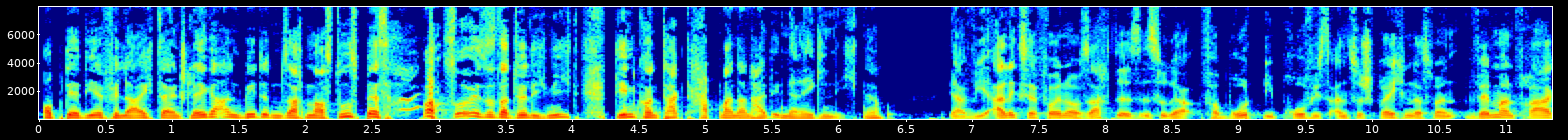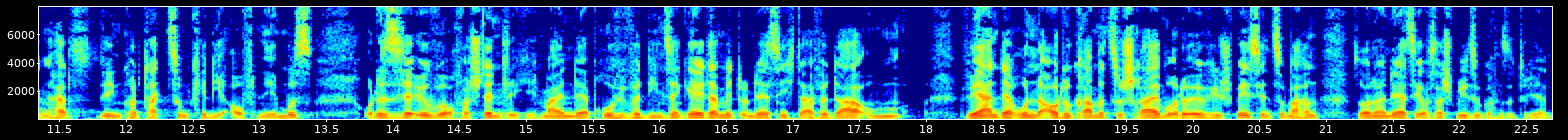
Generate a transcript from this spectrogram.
ob der dir vielleicht seinen Schläger anbietet und sagt, machst du es besser. So ist es natürlich nicht. Den Kontakt hat man dann halt in der Regel nicht. Ne? Ja, wie Alex ja vorhin auch sagte, es ist sogar verboten, die Profis anzusprechen, dass man, wenn man Fragen hat, den Kontakt zum Caddy aufnehmen muss. Und das ist ja irgendwo auch verständlich. Ich meine, der Profi verdient sein Geld damit und der ist nicht dafür da, um während der Runde Autogramme zu schreiben oder irgendwie Späßchen zu machen, sondern der hat sich auf das Spiel zu konzentrieren.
